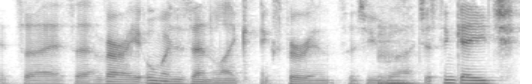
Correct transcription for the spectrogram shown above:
It's a it's a very almost zen like experience as you uh, just engage,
